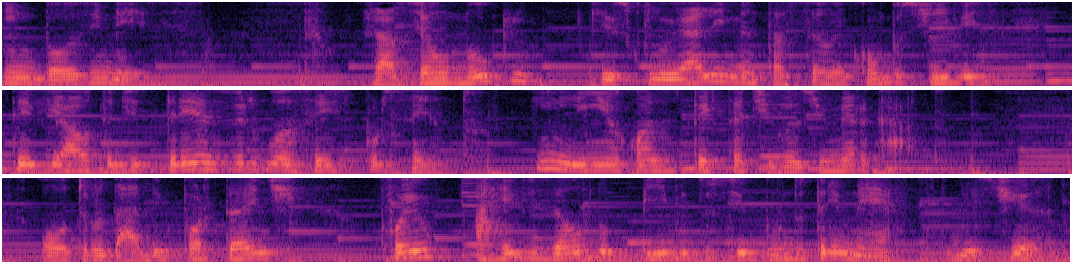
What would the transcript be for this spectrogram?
em 12 meses. Já seu núcleo, que exclui alimentação e combustíveis, teve alta de 3,6%, em linha com as expectativas de mercado. Outro dado importante foi a revisão do PIB do segundo trimestre deste ano,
